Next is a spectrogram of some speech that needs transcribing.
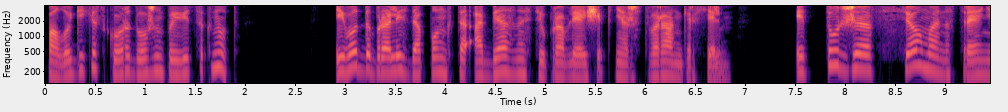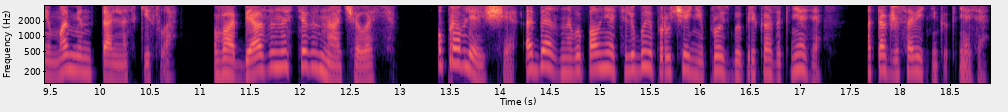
По логике, скоро должен появиться кнут. И вот добрались до пункта обязанности управляющей княжества Рангерхельм. И тут же все мое настроение моментально скисло. В обязанностях значилось. Управляющая обязана выполнять любые поручения, просьбы и приказы князя – а также советника князя.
